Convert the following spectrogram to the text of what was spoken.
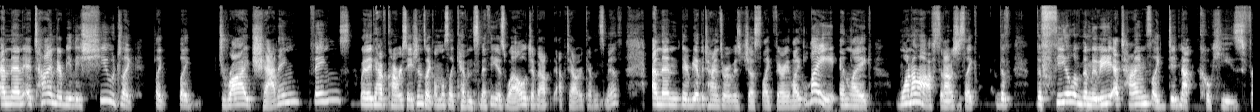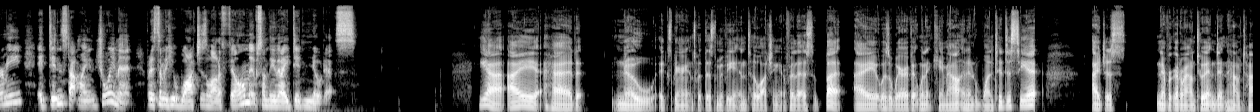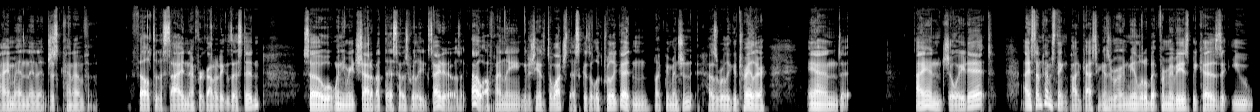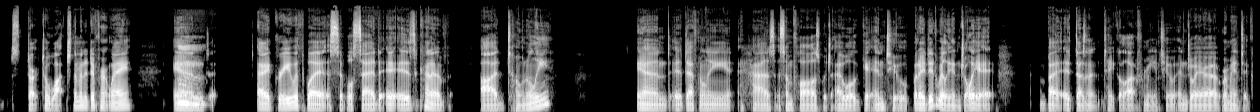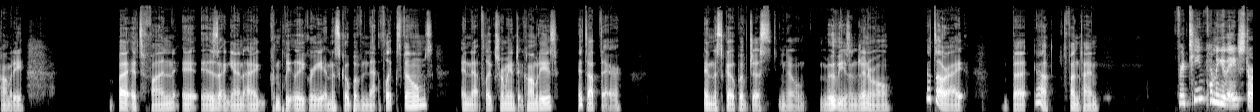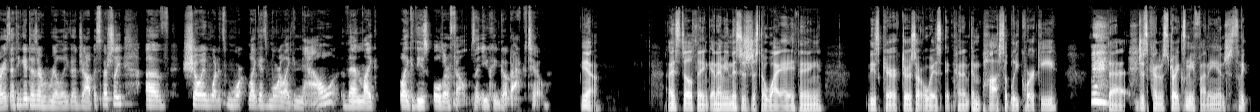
And then at time there'd be these huge like like like dry chatting things where they'd have conversations like almost like Kevin Smithy as well, Jeb Ap- Apatow Kevin Smith. And then there'd be other times where it was just like very like light and like one-offs and I was just like the the feel of the movie at times like did not cohese for me. It didn't stop my enjoyment, but as somebody who watches a lot of film, it was something that I did notice. Yeah, I had no experience with this movie until watching it for this, but I was aware of it when it came out and had wanted to see it. I just never got around to it and didn't have time, and then it just kind of fell to the side and I forgot it existed. So when you reached out about this, I was really excited. I was like, "Oh, I'll finally get a chance to watch this because it looked really good." And like we mentioned, has a really good trailer, and I enjoyed it. I sometimes think podcasting has ruined me a little bit for movies because you start to watch them in a different way. And mm-hmm. I agree with what Sybil said. It is kind of odd tonally. And it definitely has some flaws, which I will get into. But I did really enjoy it. But it doesn't take a lot for me to enjoy a romantic comedy. But it's fun. It is, again, I completely agree. In the scope of Netflix films, and Netflix romantic comedies, it's up there. In the scope of just, you know, movies in general, it's all right. But yeah, it's a fun time. For teen coming of age stories, I think it does a really good job, especially of showing what it's more like it's more like now than like like these older films that you can go back to. Yeah. I still think, and I mean, this is just a YA thing. These characters are always eh, kind of impossibly quirky. that just kind of strikes me funny. And it's just like,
